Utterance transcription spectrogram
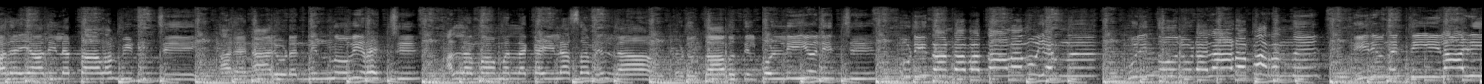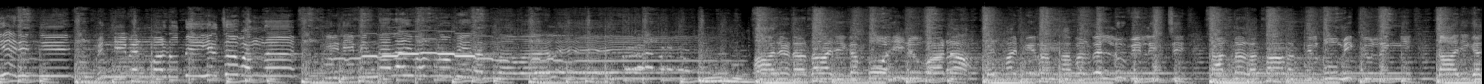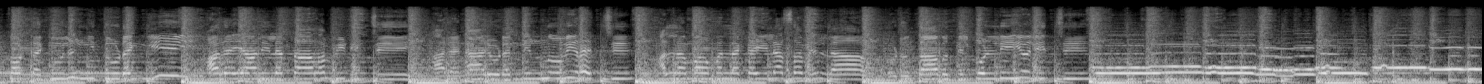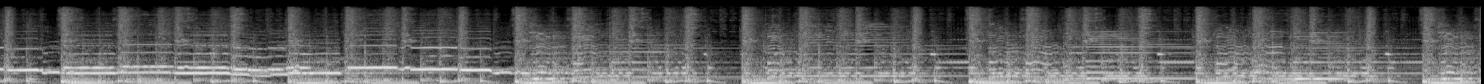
അരയാലിലെ താളം പിടിച്ച് അരനാരുടൻ നിന്നു വിറച്ച്. അല്ല മാമല്ല കൈലാസമെല്ലാം കൊടുങ്കാപത്തിൽ പൊള്ളിയൊലിച്ച്. കുടി താണ്ടവ താളമുയർന്ന് പുലിത്തോലുടലാട പറന്ന് തിരുനെറ്റിയിൽ ആഴിയെരിഞ്ഞ് മിന്നി വെൺമടുതിയിൽ ചുവന്ന് ഇടിമിന്നലായി വന്നു പിറന്നവളെ. ആരടതാരിക പോലിനുവാട പെണ്ണായി പിറന്നവൾ വെല്ലുവിളിച്ച് കാട്ടള താളത്തിൽ ഭൂമി കുലുങ്ങി കോട്ട കുലുങ്ങി തുടങ്ങി അരയാലിലെ താളം പിടിച്ച് അരനാരുടൻ നിന്നു വിറച്ച് അല്ല മാമല്ല കൈലാസമെല്ലാം കൊടുങ്കാപത്തിൽ പൊള്ളിയൊലിച്ച്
